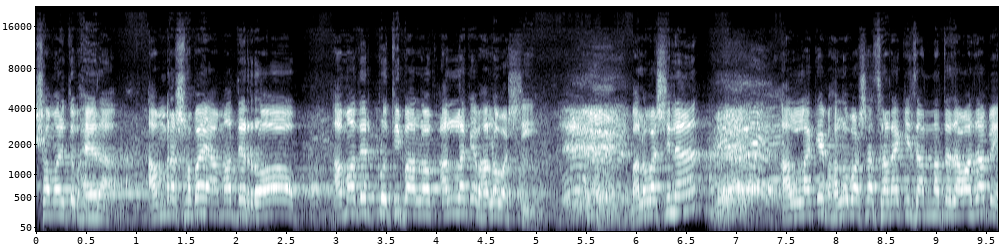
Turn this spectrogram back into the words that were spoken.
সম্মানিত ভাইয়েরা আমরা সবাই আমাদের রব আমাদের প্রতিপালক আল্লাহকে ভালোবাসি ভালোবাসি না আল্লাহকে ভালোবাসা ছাড়া কি জান্নাতে যাওয়া যাবে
